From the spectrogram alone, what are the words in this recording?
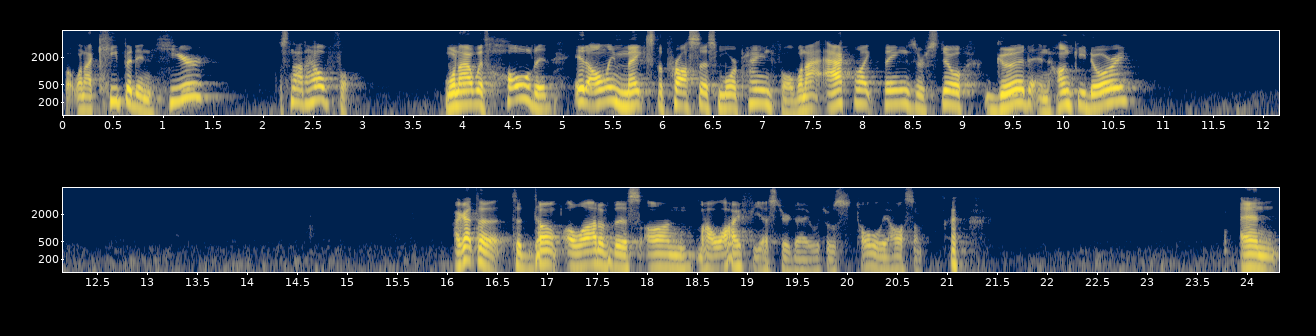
But when I keep it in here, it's not helpful. When I withhold it, it only makes the process more painful. When I act like things are still good and hunky dory, I got to, to dump a lot of this on my wife yesterday, which was totally awesome. and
